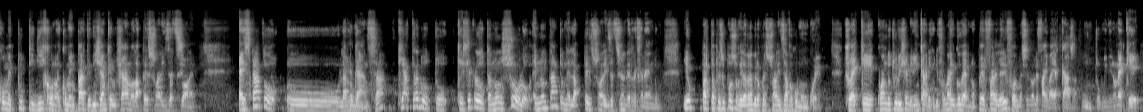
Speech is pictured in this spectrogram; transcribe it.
come tutti dicono e come in parte dice anche Luciano, la personalizzazione. È stato uh, l'arroganza che ha tradotto che si è tradotta non solo e non tanto nella personalizzazione del referendum. Io parto dal presupposto che l'avrebbero personalizzato comunque, cioè che quando tu ricevi l'incarico di formare il governo per fare le riforme, se non le fai vai a casa, punto. Quindi non è che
